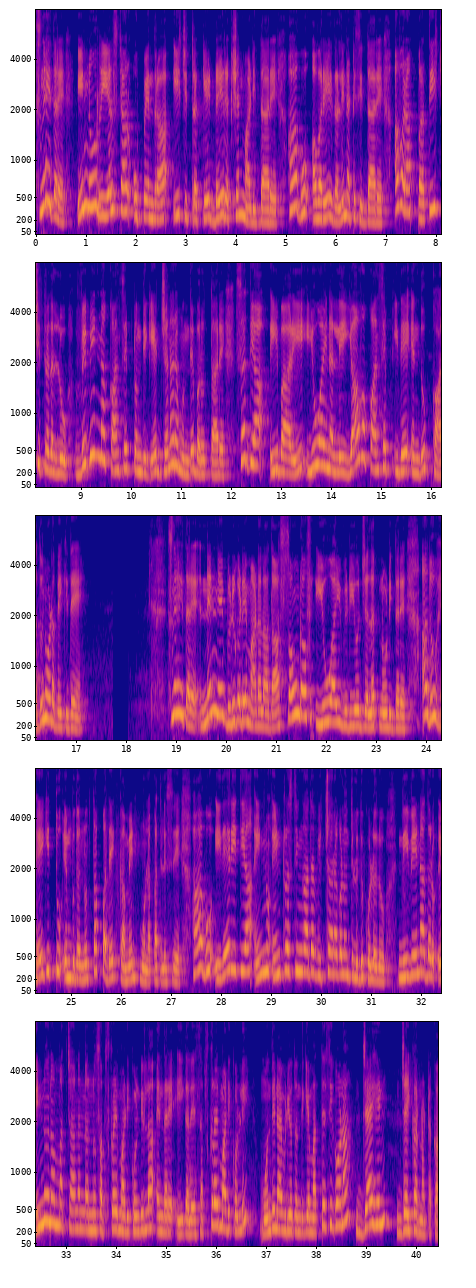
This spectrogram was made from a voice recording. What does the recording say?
ಸ್ನೇಹಿತರೆ, ಇನ್ನು ರಿಯಲ್ ಸ್ಟಾರ್ ಉಪೇಂದ್ರ ಈ ಚಿತ್ರಕ್ಕೆ ಡೈರೆಕ್ಷನ್ ಮಾಡಿದ್ದಾರೆ ಹಾಗೂ ಅವರೇ ಇದರಲ್ಲಿ ನಟಿಸಿದ್ದಾರೆ. ಅವರ ಪ್ರತಿ ಚಿತ್ರದಲ್ಲೂ ವಿಭಿನ್ನ ಕಾನ್ಸೆಪ್ಟೊಂದಿಗೆ ಜನರ ಮುಂದೆ ಬರುತ್ತಾರೆ. ಸದ್ಯ ಈ ಬಾರಿ ಯು ಐನಲ್ಲಿ ಯಾವ ಕಾನ್ಸೆಪ್ಟ್ ಇದೆ ಎಂದು ಕಾದು ನೋಡಬೇಕಿದೆ. ಸ್ನೇಹಿತರೆ, ನಿನ್ನೆ ಬಿಡುಗಡೆ ಮಾಡಲಾದ sound of U I video ಜಲಕ್ ನೋಡಿದ್ದರೆ ಅದು ಹೇಗಿತ್ತು ಎಂಬುದನ್ನು ತಪ್ಪದೆ ಕಮೆಂಟ್ ಮೂಲಕ ತಿಳಿಸಿ ಹಾಗೂ ಇದೇ ರೀತಿಯ ಇನ್ನೂ ಇಂಟ್ರೆಸ್ಟಿಂಗ್ ಆದ ವಿಚಾರಗಳನ್ನು ತಿಳಿದುಕೊಳ್ಳಲು ನೀವೇನಾದರೂ ಇನ್ನೂ ನಮ್ಮ ಚಾನಲನ್ನು ಸಬ್ಸ್ಕ್ರೈಬ್ ಮಾಡಿಕೊಂಡಿಲ್ಲ ಎಂದರೆ ಈಗಲೇ ಸಬ್ಸ್ಕ್ರೈಬ್ ಮಾಡಿಕೊಳ್ಳಿ. ಮುಂದಿನ ವಿಡಿಯೋದೊಂದಿಗೆ ಮತ್ತೆ ಸಿಗೋಣ. ಜೈ ಹಿಂದ್, ಜೈ ಕರ್ನಾಟಕ.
